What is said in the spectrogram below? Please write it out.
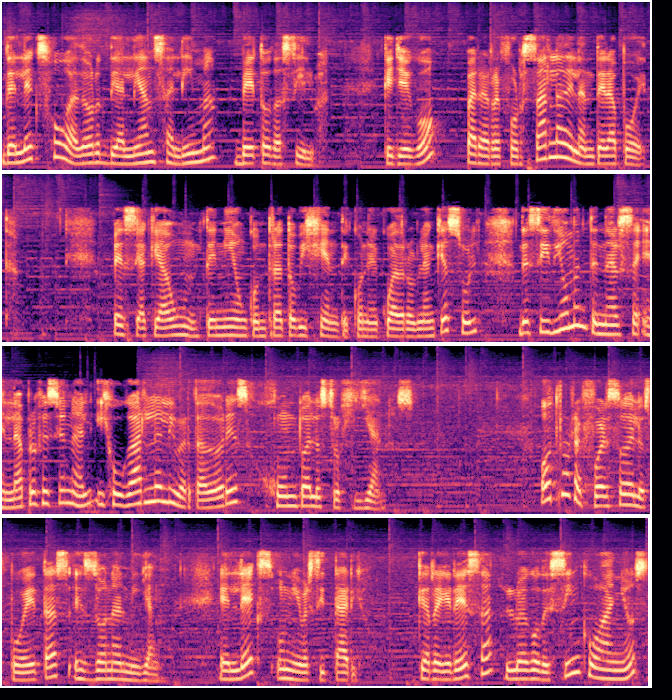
del exjugador de Alianza Lima, Beto da Silva, que llegó para reforzar la delantera poeta. Pese a que aún tenía un contrato vigente con el cuadro blanquiazul, decidió mantenerse en la profesional y jugarle Libertadores junto a los trujillanos. Otro refuerzo de los poetas es Donald Millán, el ex universitario, que regresa luego de cinco años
